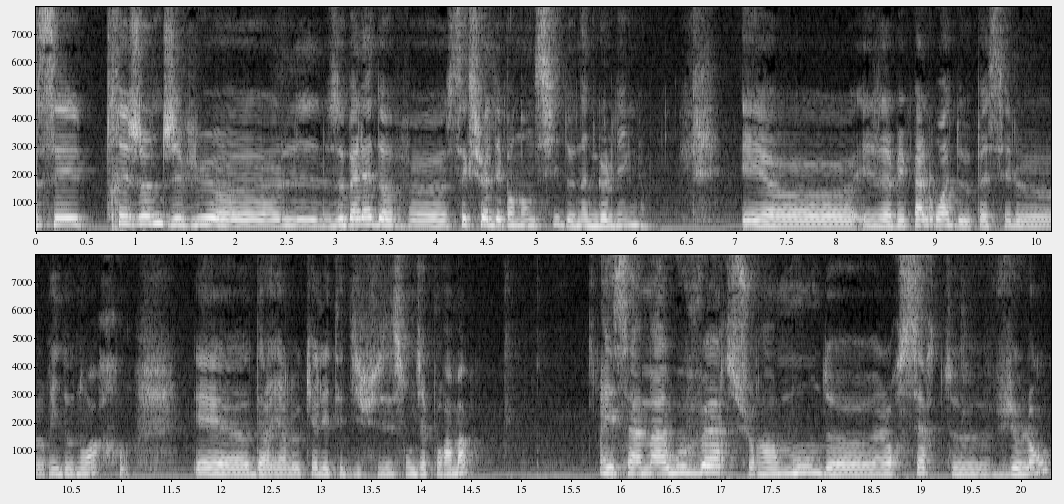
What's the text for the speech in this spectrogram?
C'est très jeune, j'ai vu euh, The Ballad of euh, Sexual Dependency de Nan Golding. et, et j'avais pas le droit de passer le rideau noir et derrière lequel était diffusé son diaporama. Et ça m'a ouvert sur un monde, alors certes violent,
